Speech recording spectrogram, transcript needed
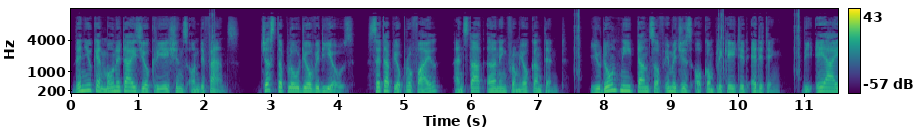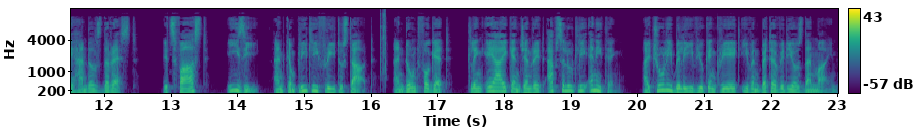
Then you can monetize your creations on dFans. Just upload your videos, set up your profile, and start earning from your content. You don't need tons of images or complicated editing. The AI handles the rest. It's fast, easy, and completely free to start. And don't forget, Kling AI can generate absolutely anything. I truly believe you can create even better videos than mine,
